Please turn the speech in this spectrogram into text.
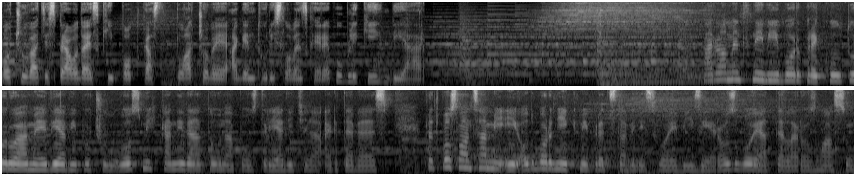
Počúvate spravodajský podcast tlačovej agentúry Slovenskej republiky DR. Parlamentný výbor pre kultúru a média vypočul 8 kandidátov na post riaditeľa RTVS. Pred poslancami i odborníkmi predstavili svoje vízie rozvoja telerozhlasu.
